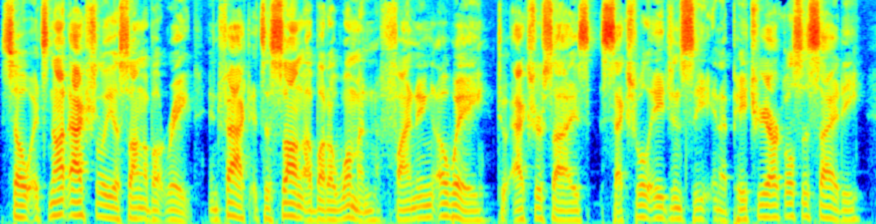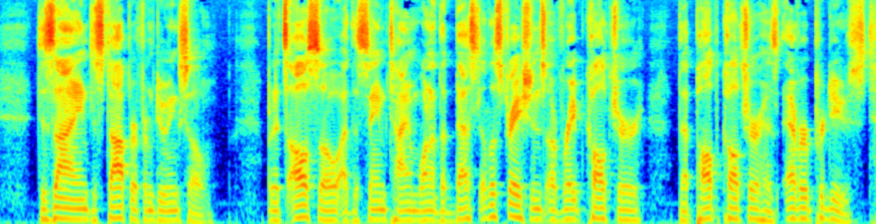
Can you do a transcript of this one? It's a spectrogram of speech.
So it's not actually a song about rape. In fact, it's a song about a woman finding a way to exercise sexual agency in a patriarchal society designed to stop her from doing so but it's also at the same time one of the best illustrations of rape culture that pulp culture has ever produced.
